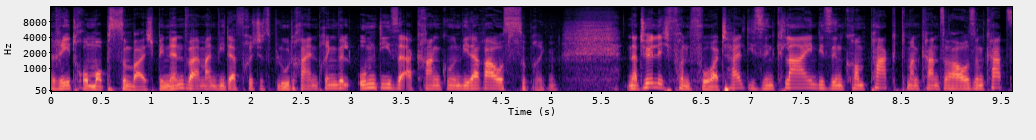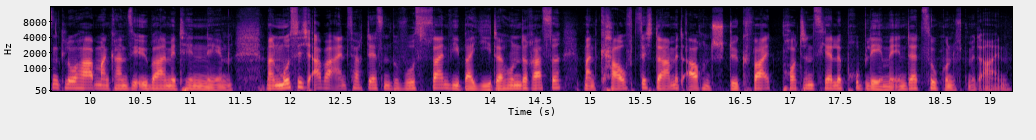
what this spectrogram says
Retromops zum Beispiel nennt, weil man wieder frisches Blut reinbringen will, um diese Erkrankungen wieder rauszubringen. Natürlich von Vorteil, die sind klein, die sind kompakt, man kann zu Hause ein Katzenklo haben, man kann sie überall mit hinnehmen. Man muss sich aber einfach dessen bewusst sein, wie bei jeder Hunderasse, man kauft sich damit auch ein Stück weit potenzielle Probleme in der Zukunft mit ein.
